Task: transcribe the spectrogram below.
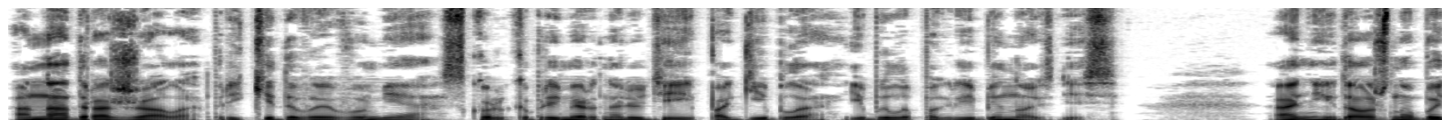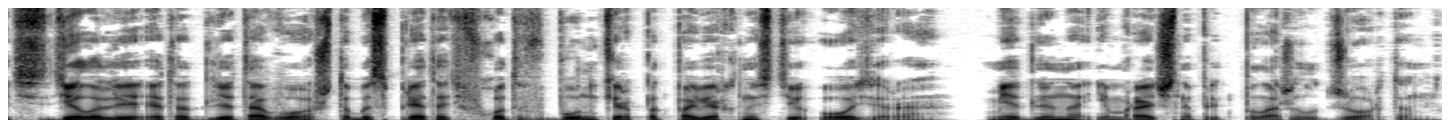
Она дрожала, прикидывая в уме, сколько примерно людей погибло и было погребено здесь. Они, должно быть, сделали это для того, чтобы спрятать вход в бункер под поверхностью озера, медленно и мрачно предположил Джордан.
